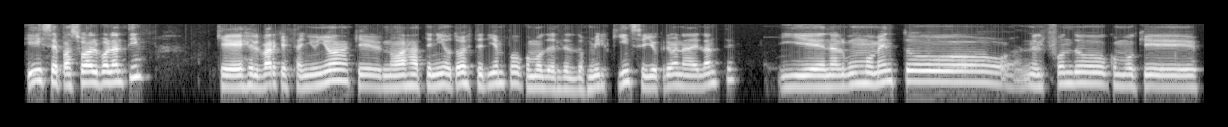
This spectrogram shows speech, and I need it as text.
y se pasó al volantín, que es el bar que está en Ñuñoa, que nos ha tenido todo este tiempo, como desde el 2015 yo creo en adelante. Y en algún momento, en el fondo, como que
